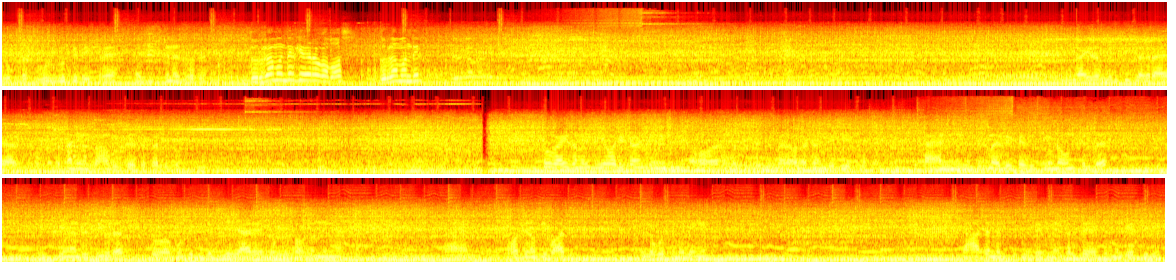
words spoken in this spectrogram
लोग बस घूर घूर के देख रहे हैं। अजीब सी नज़र दुर्गा मंदिर किधर होगा बॉस दुर्गा मंदिर? गाइस अब कुछ ठीक लग रहा है यार। पता नहीं हम कहाँ घुस गए थे पहले तो। तो गाइस हमें ये वाली टर्न नहीं थी और हम गलती पहला वाला टर्न ले लिए थे। And my relative came down till there came and receive दस तो अब उनके पीछे पीछे जा रहे हैं तो कोई प्रॉब्लम नहीं है। एंड बहुत दिनों के बाद इन लोगों से मिलेंगे। यहाँ से मिलकर कुछ देर में निकलते हैं फिर मुंगेर के लिए।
